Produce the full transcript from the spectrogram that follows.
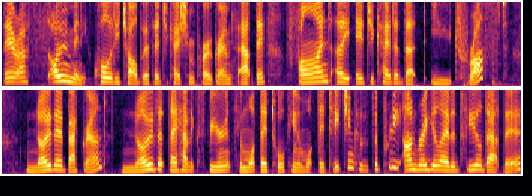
There are so many quality childbirth education programs out there. Find a educator that you trust, know their background, know that they have experience in what they're talking and what they're teaching because it's a pretty unregulated field out there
